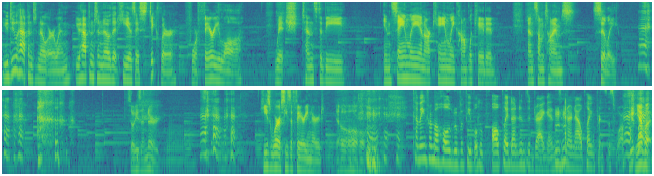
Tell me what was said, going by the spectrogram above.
You do happen to know Erwin. You happen to know that he is a stickler for fairy law, which tends to be insanely and arcanely complicated and sometimes silly. So he's a nerd. He's worse, he's a fairy nerd. Oh, Coming from a whole group of people who all play Dungeons and Dragons and mm-hmm. are now playing Princess World. Yeah, but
